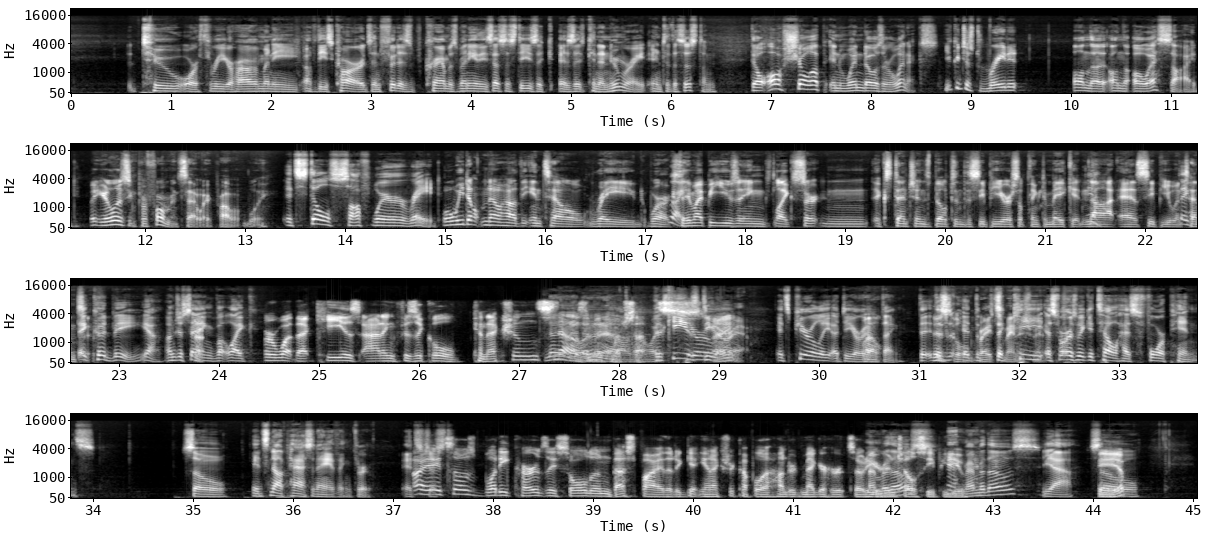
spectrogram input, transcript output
two or three or however many of these cards and fit as cram as many of these SSDs as it can enumerate into the system. They'll all show up in Windows or Linux. You could just RAID it on the on the OS side, But you're losing performance that way, probably. it's still software RAID. Well, we don't know how the Intel RAID works. Right. They might be using like certain extensions built into the CPU or something to make it not as CPU They, intensive. they could be, yeah. I'm just saying, but like Or what? That key is adding physical connections. No, no, no, Doesn't no, make no, much no, sense. The key is purely- DRM. It's purely a DRM Well, thing. The, this- physical it- the, rights the key, management. as far as we could tell, has four pins, so it's not passing anything through. It's just it's those bloody cards they sold in Best Buy that'd get you an extra couple of hundred megahertz out of remember your those. Intel CPU. Remember those? Yeah. So Yep.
